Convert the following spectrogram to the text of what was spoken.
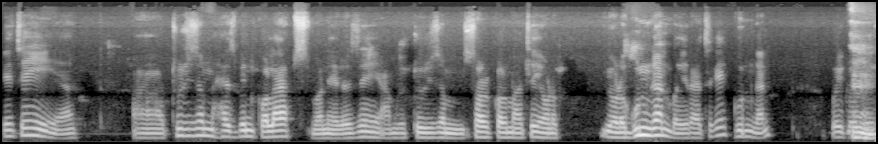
त्यो चाहिँ टुरिज्म हेज बिन कलाप्स भनेर चाहिँ हाम्रो टुरिज्म सर्कलमा चाहिँ एउटा एउटा गुणगान भइरहेछ क्या गुणगान। कोही कोहीले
